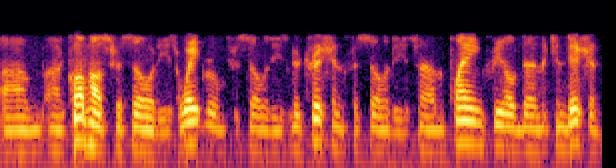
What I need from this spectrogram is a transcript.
um, uh, clubhouse facilities, weight room facilities, nutrition facilities, uh, the playing field, uh, the conditions.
